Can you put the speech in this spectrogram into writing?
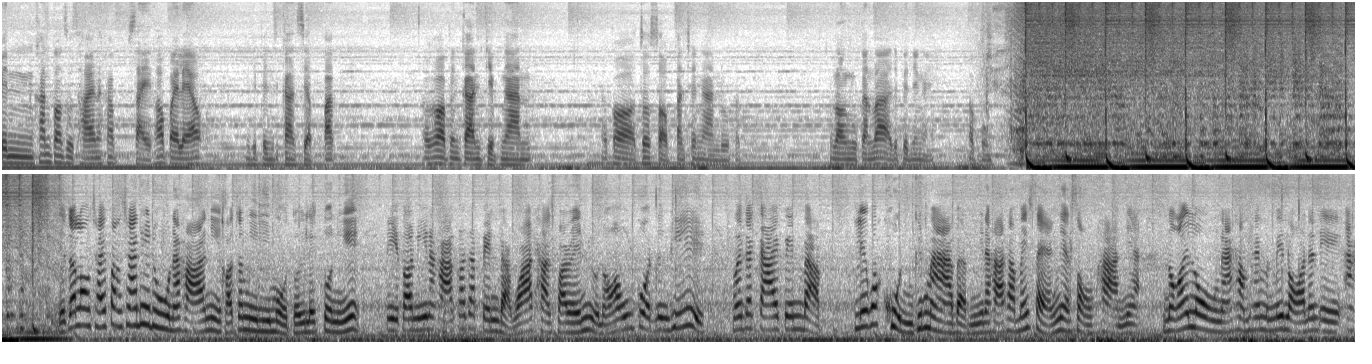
เป็นขั้นตอนสุดท้ายนะครับ ใส่เข้าไปแล้ว มันจะเป็นการเสียบปลั๊กแล้วก็เป็นการเก็บงาน แล้วก็ทดสอบการใช้งานดูครับ ลองดูกันว่าจะเป็นยังไงครับผม เดี๋ยวจะลองใช้ฟังก์ชันให้ดูนะคะ นี่เขาจะมีรีโมทตัวเล็กตัวนี้ นี่ตอนนี้นะคะก็จะเป็นแบบว่า transparent อยู่เนาะอุ้งกดหนึ่งที่มันจะกลายเป็นแบบ เรียกว่าขุ่นขึ้นมาแบบนี้นะคะทำให้แสงเนี่ยส่องผ่านเนี่ยน้อยลงนะทำให้มันไม่ร้อนนั่นเองอะ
